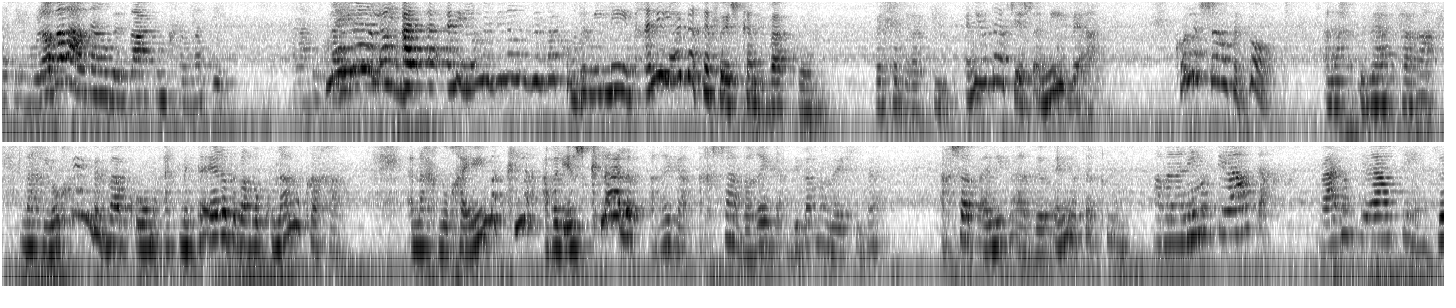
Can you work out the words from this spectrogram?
לשני. הוא לא ברא אותנו בוואקום חברתי. אנחנו לא, חיים לא, אנשים. לא, אני- אני לא מבינה מה זה ואקום, זה מילים. אני לא יודעת איפה יש כאן ואקום וחברתי. אני יודעת שיש אני ואת. כל השאר זה פה. אנחנו, זה הצהרה. אנחנו לא חיים בוואקום, את מתארת דבר, וכולנו ככה. אנחנו חיים עם הכלל, אבל יש כלל. הרגע, עכשיו, הרגע, דיברנו על היחידה. עכשיו, אני ואת, זהו, אין יותר כלום. אבל אני מפעילה אותך, ואת מפעילה אותי. זה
